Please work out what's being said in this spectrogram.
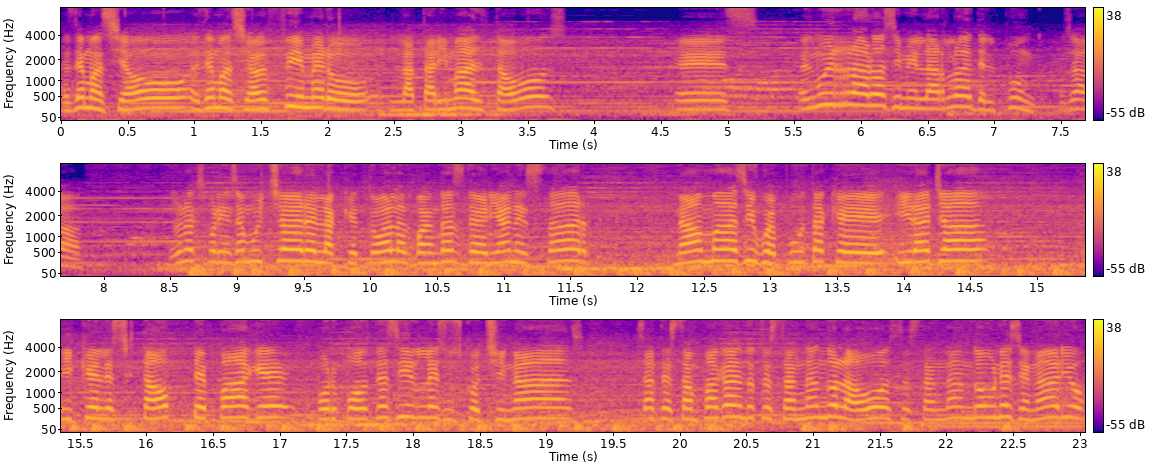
es, demasiado, es demasiado efímero la tarima de altavoz. Es, es muy raro asimilarlo desde el punk. O sea, es una experiencia muy chévere en la que todas las bandas deberían estar. Nada más, hijo de puta, que ir allá y que el Estado te pague por vos decirle sus cochinadas. O sea, te están pagando, te están dando la voz, te están dando un escenario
